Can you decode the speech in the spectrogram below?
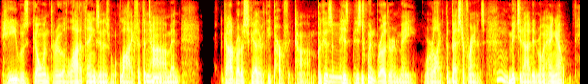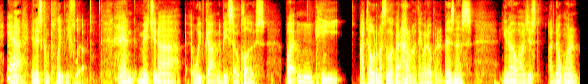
he was going through a lot of things in his life at the time and God brought us together at the perfect time because mm. his his twin brother and me were like the best of friends. Mm. Mitch and I didn't really hang out. Yeah. And, and it's completely flipped. And Mitch and I we've gotten to be so close. But mm-hmm. he I told him I said, "Look, man, I don't know anything about opening a business. You know, I just I don't want to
